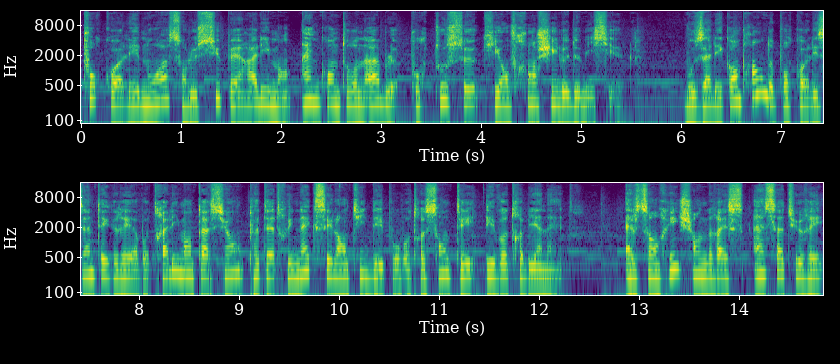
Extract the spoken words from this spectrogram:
pourquoi les noix sont le super aliment incontournable pour tous ceux qui ont franchi le demi-siècle. Vous allez comprendre pourquoi les intégrer à votre alimentation peut être une excellente idée pour votre santé et votre bien-être. Elles sont riches en graisses insaturées,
